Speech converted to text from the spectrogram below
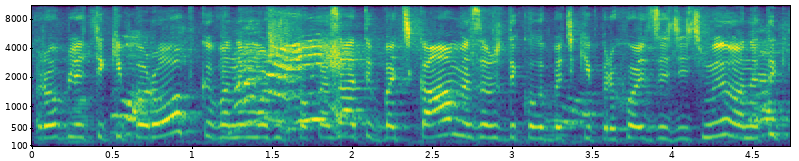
роблять такі поробки, вони можуть показати батькам. Завжди, коли батьки приходять за дітьми, вони такі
